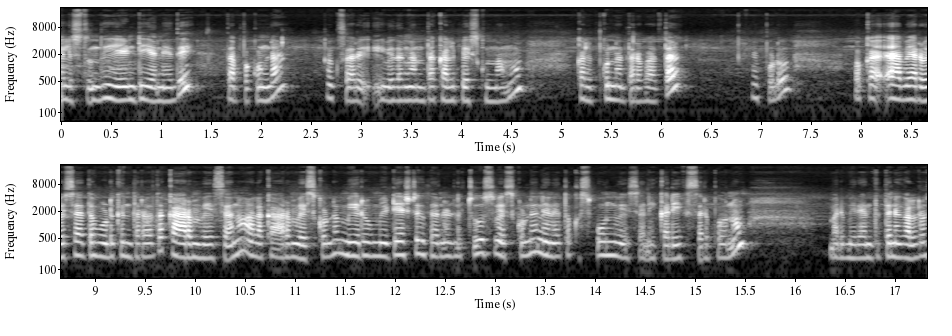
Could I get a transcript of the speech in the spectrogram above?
తెలుస్తుంది ఏంటి అనేది. తప్పకుండా ఒకసారి ఈ విధంగా అంతా కలిపేసుకున్నాము కలుపుకున్న తర్వాత ఇప్పుడు ఒక యాభై అరవై శాతం ఉడికిన తర్వాత కారం వేసాను. అలా కారం వేసుకోండి. మీరు మీ టేస్ట్కి తగినట్లు చూసి వేసుకోండి. నేనైతే ఒక స్పూన్ వేసాను. ఈ కర్రీకి సరిపోను. మరి మీరు ఎంత తినగలరో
